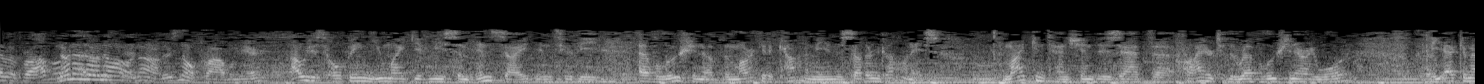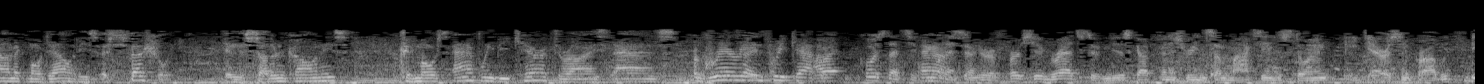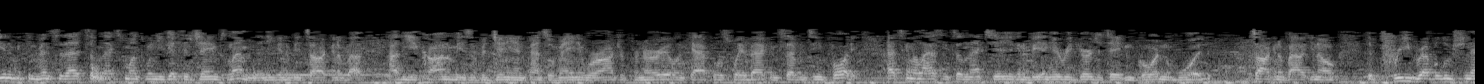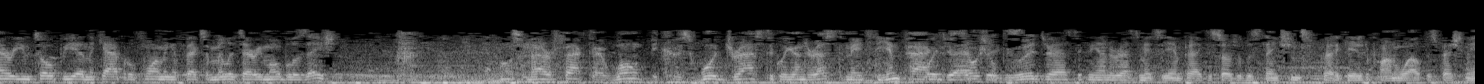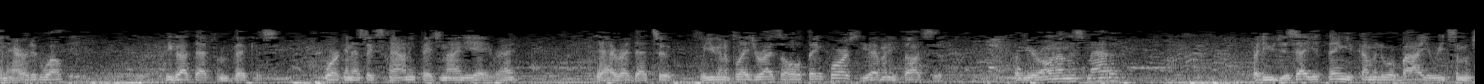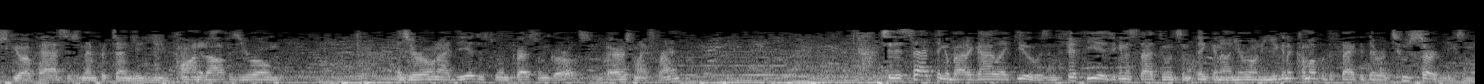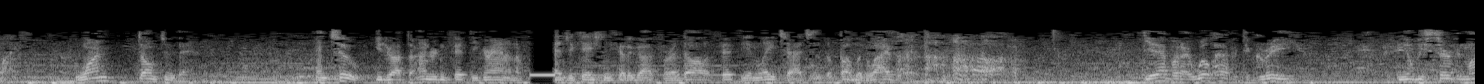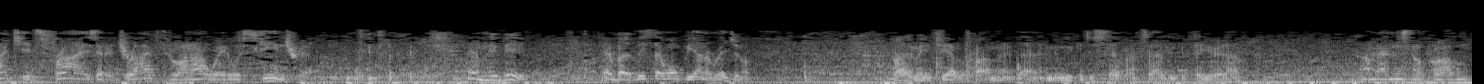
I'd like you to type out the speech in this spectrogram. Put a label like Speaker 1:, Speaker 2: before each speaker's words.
Speaker 1: have a problem?
Speaker 2: No, no, no, no, no. There's no problem here. I was just hoping you might give me some insight into the evolution of the market economy in the southern colonies. My contention is that uh, prior to the Revolutionary War, the economic modalities, especially in the southern colonies, could most aptly be characterized as agrarian free capital.
Speaker 3: All right, of course that's your
Speaker 2: Hang on a.
Speaker 3: You're a first-year grad student. You just got finished reading some Marxian historian, Pete Garrison, probably. You're going to be convinced of that till next month when you get to James Lemon. Then you're going to be talking about how the economies of Virginia and Pennsylvania were entrepreneurial and capitalist way back in 1740. That's going to last until next year. You're going to be in here regurgitating Gordon Wood, talking about, you know, the pre-revolutionary utopia and the capital-forming effects of military mobilization.
Speaker 2: Well, as a matter of fact, I won't because Wood drastically underestimates the impact
Speaker 3: Wood,
Speaker 2: of social.
Speaker 3: Wood drastically underestimates the impact of social distinctions predicated upon wealth, especially inherited wealth. You got that from Vickers. Work in Essex County, page 98, right? Yeah, I read that too. Were you going to plagiarize the whole thing for us? Do you have any thoughts of, of your own on this matter? But you, is that your thing? You come into a bar, you read some obscure passage, and then pretend you, you pawn it off as your own as your own idea just to impress some girls, embarrass my friend? See, the sad thing about a guy like you is in 50 years, you're going to start doing some thinking on your own, and you're going to come up with the fact that there are two certainties in life. One, don't do that. And two, you dropped 150 grand on a f- education you could have got for a dollar fifty in late charges at the public library.
Speaker 2: Yeah, but I will have a degree. And you'll be serving my kids fries at a drive-through on our way to a skiing trip.
Speaker 3: yeah, maybe. Yeah, but at least I won't be unoriginal. But I mean, if you have a problem like that, I mean, we can just step outside. We can figure it out.
Speaker 2: Oh, man, there's no problem.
